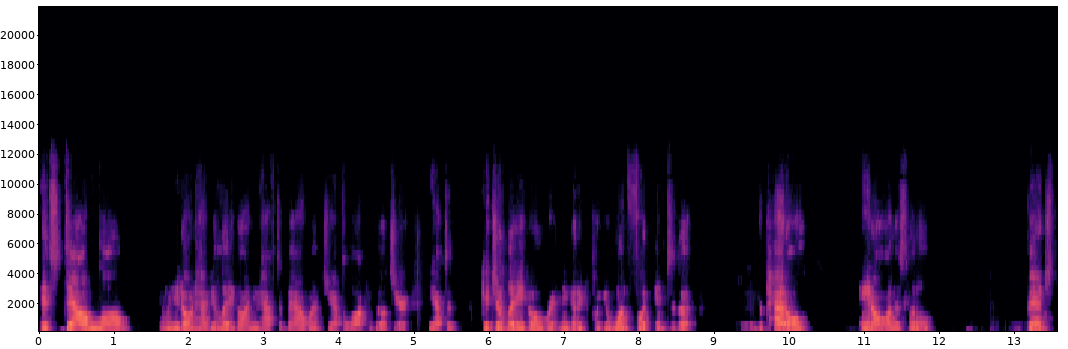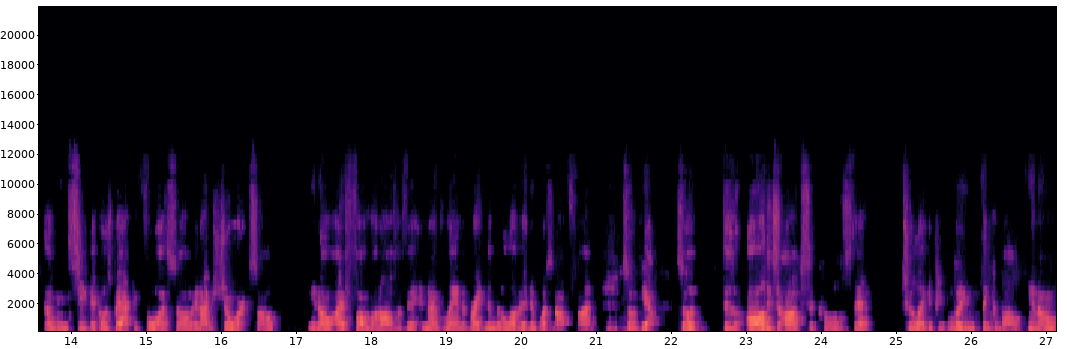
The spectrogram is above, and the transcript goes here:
It's down low, and when you don't have your leg on, you have to balance. You have to lock your wheelchair. You have to get your leg over it, and you got to put your one foot into the the pedal, you know, on this little bench, I mean, seat that goes back and forth. So, and I'm short. So, you know, I've fallen off of it and I've landed right in the middle of it and it was not fun. Mm. So, yeah. So, there's all these obstacles that two legged people don't even think about, you know.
